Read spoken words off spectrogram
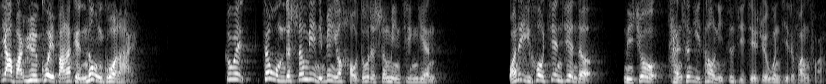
要把约柜把它给弄过来。各位。在我们的生命里面有好多的生命经验，完了以后，渐渐的你就产生一套你自己解决问题的方法。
